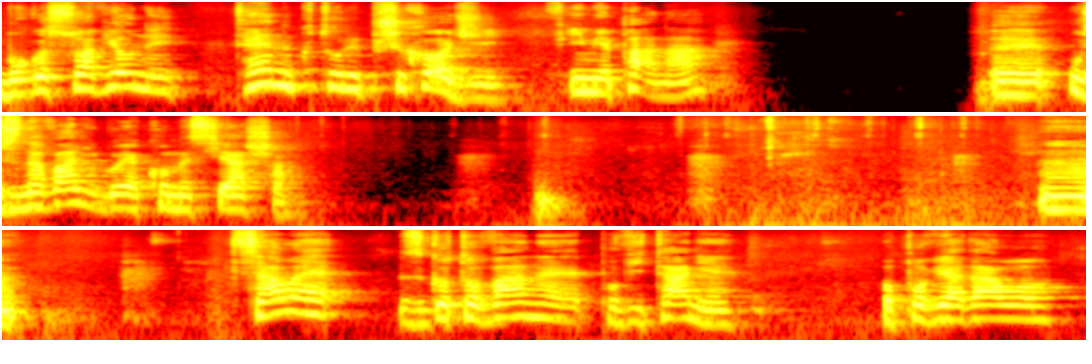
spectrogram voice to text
błogosławiony ten, który przychodzi w imię Pana, uznawali go jako Mesjasza. E, całe zgotowane powitanie opowiadało,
